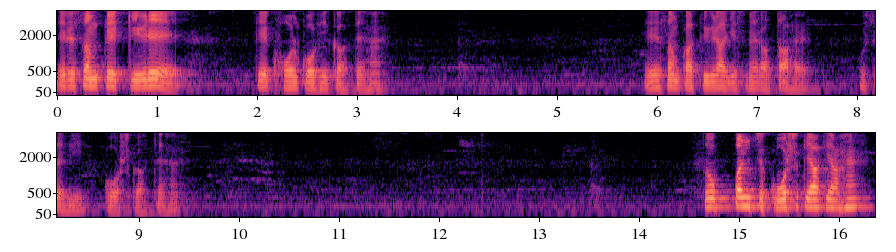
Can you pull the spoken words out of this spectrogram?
रेशम के कीड़े के खोल को भी कहते हैं। रेशम का कीड़ा जिसमें रहता है, उसे भी कोश कहते हैं। तो पंचकोश क्या क्या हैं?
